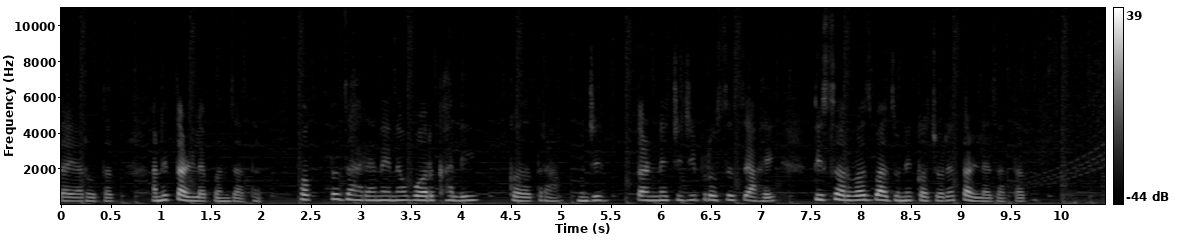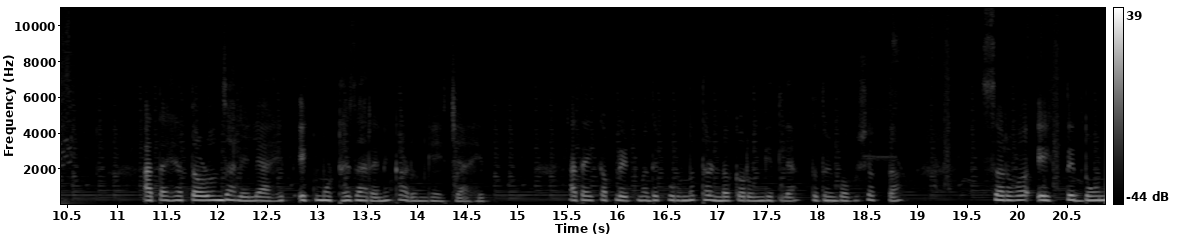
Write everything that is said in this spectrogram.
तयार होतात आणि तळल्या पण जातात. फक्त झाऱ्याने ना वर खाली करत राहा. म्हणजे तळण्याची जी प्रोसेस आहे ती सर्वच बाजूने कचोऱ्या तळल्या जातात. आता ह्या तळून झालेल्या आहेत एक मोठ्या झाऱ्याने काढून घ्यायच्या आहेत. आता एका प्लेटमध्ये पूर्ण थंड करून घेतल्या तर तुम्ही बघू शकता. सर्व एक ते दोन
